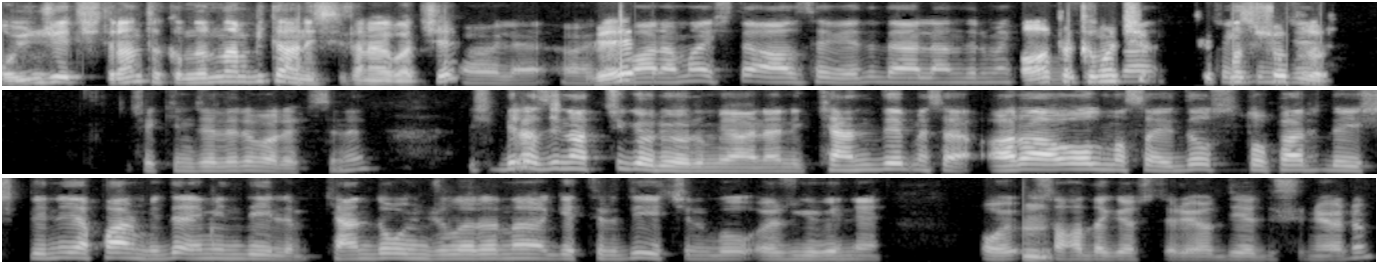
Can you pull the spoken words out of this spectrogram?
oyuncu yetiştiren takımlarından bir tanesi Fenerbahçe. Öyle öyle Ve var ama işte az seviyede değerlendirmek. A takıma çık, çıkması çok zor. Çekinceleri var hepsinin. İşte biraz evet. inatçı görüyorum yani. Hani kendi mesela ara olmasaydı stoper değişikliğini yapar mıydı emin değilim. Kendi oyuncularını getirdiği için bu özgüveni o Hı. sahada gösteriyor diye düşünüyorum.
